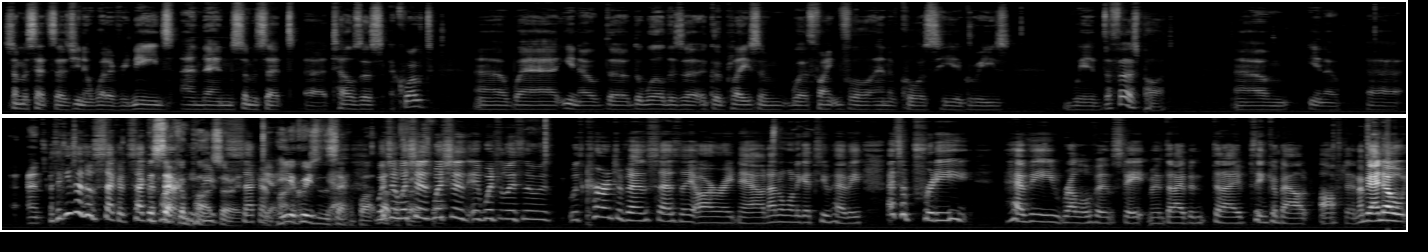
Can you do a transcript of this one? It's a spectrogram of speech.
Somerset says, you know, whatever he needs. And then Somerset uh, tells us a quote uh, where, you know, the, the world is a, a good place and worth fighting for. And, of course, he agrees with the first part. Um, you know, uh, and I think he said the second second the part. second part, with sorry. second yeah, part. he agrees with the Yeah. second part. which which is which is which with, with with current events as they are right now, and I don't want to get too heavy. That's a pretty heavy, relevant statement that I've been that I think about often. I mean, I know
